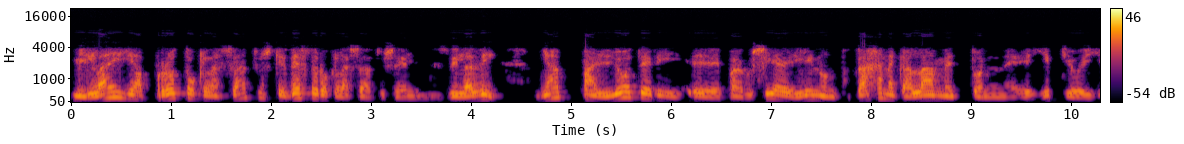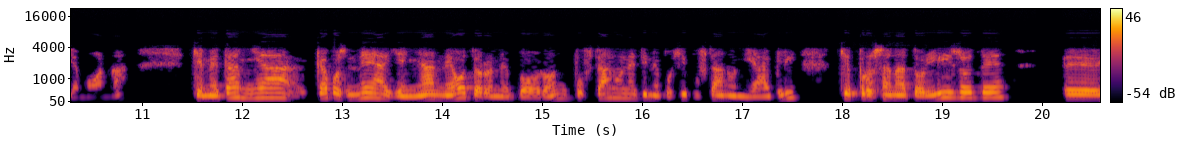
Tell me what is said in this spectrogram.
μιλάει για πρώτο κλασσάτους και δεύτερο κλασσάτους Έλληνες. Δηλαδή μια παλιότερη ε, παρουσία Ελλήνων που τα είχαν καλά με τον Αιγύπτιο ηγεμόνα και μετά μια κάπως νέα γενιά νεότερων εμπόρων που φτάνουν την εποχή που φτάνουν οι Άγγλοι και προσανατολίζονται ε,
